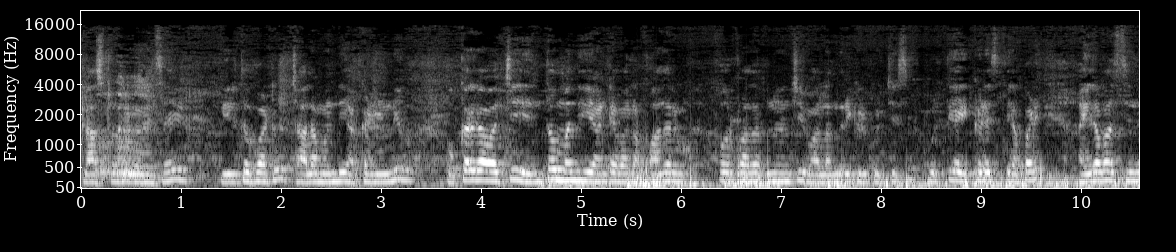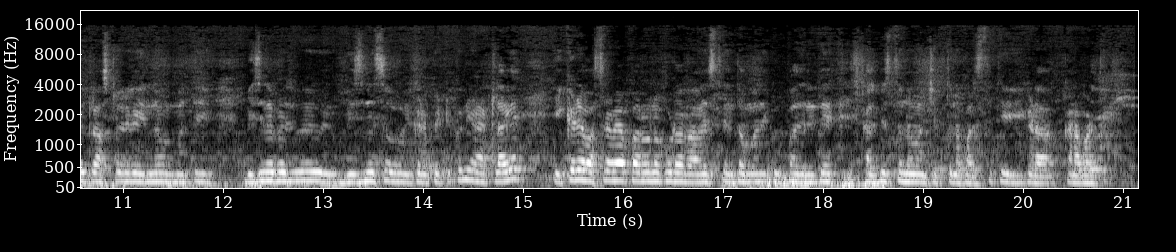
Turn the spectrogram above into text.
క్లాస్ స్టోర్గా వెలిసాయి వీరితో పాటు చాలామంది అక్కడి నుండి ఒక్కరుగా వచ్చి ఎంతోమంది అంటే వాళ్ళ ఫాదర్ ఫోర్ ఫాదర్ నుంచి వాళ్ళందరూ ఇక్కడికి వచ్చేసి పూర్తిగా ఇక్కడే స్థిరపడి హైదరాబాద్ సింధు క్లస్టర్గా ఎన్నో మంచి బిజినెస్ బిజినెస్ ఇక్కడ పెట్టుకుని అట్లాగే ఇక్కడే వస్త్ర వ్యాపారంలో కూడా రాణిస్తే ఎంతోమందికి ఉపాధిని అయితే కల్పిస్తున్నామని చెప్తున్న పరిస్థితి ఇక్కడ కనబడుతుంది.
